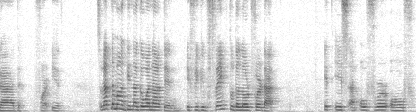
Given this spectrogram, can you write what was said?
God for it. So lahat ng mga ginagawa natin, if we give thanks to the Lord for that, it is an offer of,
